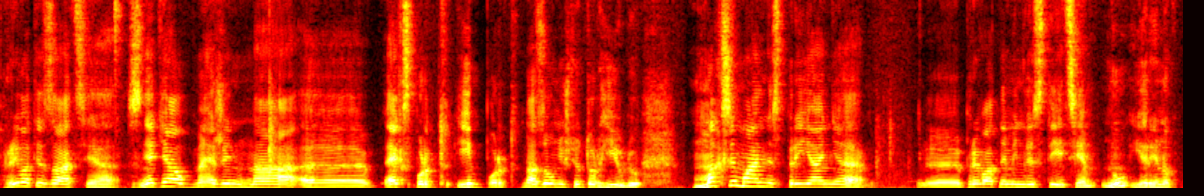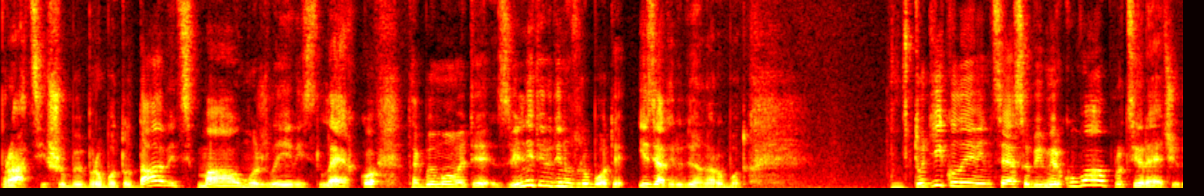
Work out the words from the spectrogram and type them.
приватизація, зняття обмежень на е, експорт, імпорт, на зовнішню торгівлю, максимальне сприяння е, приватним інвестиціям, ну і ринок праці, щоб роботодавець мав можливість легко, так би мовити, звільнити людину з роботи і взяти людину на роботу. Тоді, коли він це собі міркував про ці речі,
